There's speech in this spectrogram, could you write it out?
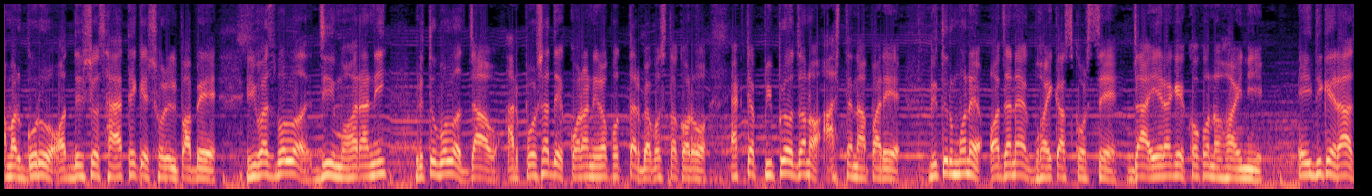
আমার গরু অদৃশ্য ছায়া থেকে শরীর পাবে। রিবাস বলল, জি মহারানী। ঋতু বলল, যাও, আর প্রসাদে কড়া নিরাপত্তার ব্যবস্থা করো। একটা পিঁপড়ো যেন আসতে না পারে। ঋতুর মনে অজানা এক ভয় কাজ করছে, যা এর আগে কখনো হয়নি। এইদিকে রাজ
